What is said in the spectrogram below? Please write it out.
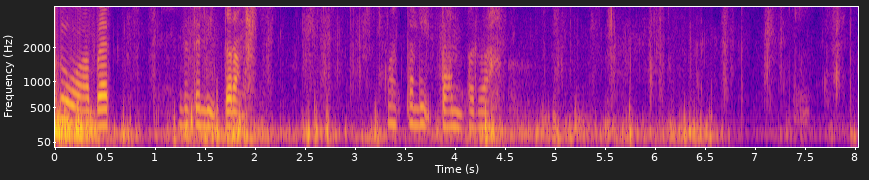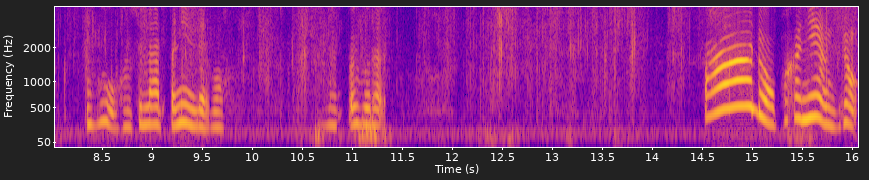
คือว่าแบตแบตเตอรี่ตรังแบตเตอรี่ต่ำปัดว่าโอ้โหเขาสลัดไปนี่ได้บ่ ไปบ่ได้ป้าดอกพักกันแย่งพี่น้อง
